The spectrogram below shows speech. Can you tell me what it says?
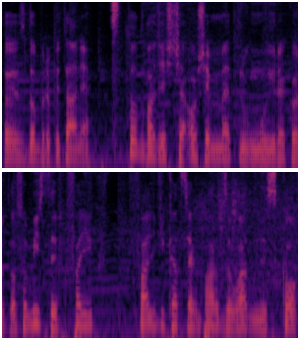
To jest dobre pytanie. 128 metrów mój rekord osobisty. W kwalifikacjach bardzo ładny skok.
